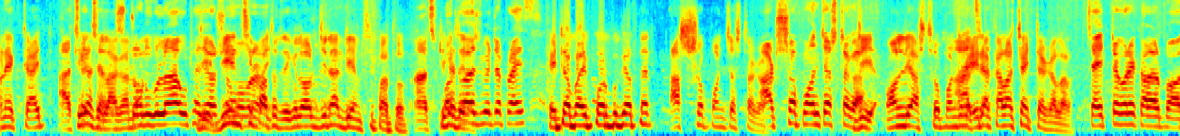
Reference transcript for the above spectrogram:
অনেক টাইট আচ্ছা, ঠিক আছে আচ্ছা, লাগানো। stone গুলো উঠে যাওয়ার ডিএমসি পাথর এগুলো অরিজিনাল ডিএমসি পাথর। আচ্ছা ঠিক কত আসবে এটা প্রাইস এটা ভাই পড়বে কি আপনার? আটশো পঞ্চাশ টাকা। আটশো পঞ্চাশ টাকা। জি অনলি আটশো পঞ্চাশ আচ্ছা। এটা কালার চারটা কালার চারটা করে কালার পাওয়া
